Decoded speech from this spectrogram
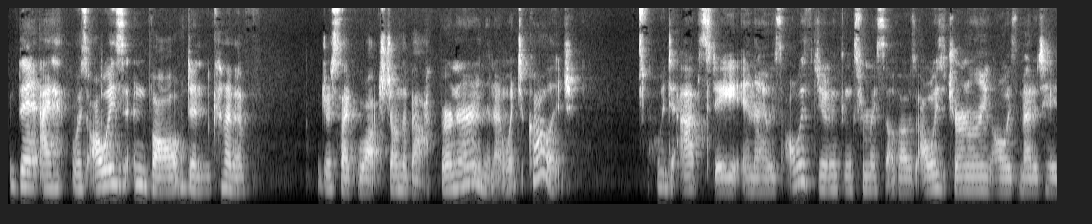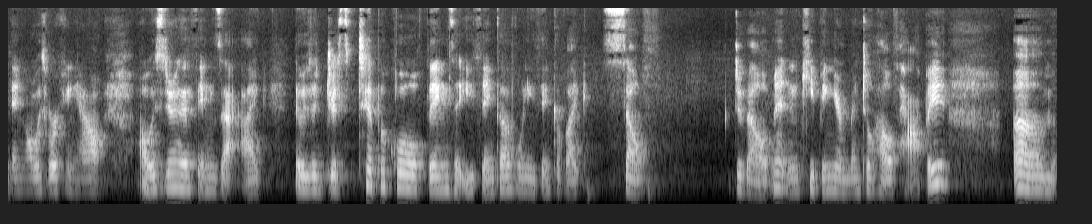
then I was always involved and kind of just like watched on the back burner. And then I went to college. I went to App State and I was always doing things for myself. I was always journaling, always meditating, always working out, always doing the things that like those are just typical things that you think of when you think of like self development and keeping your mental health happy. Um,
